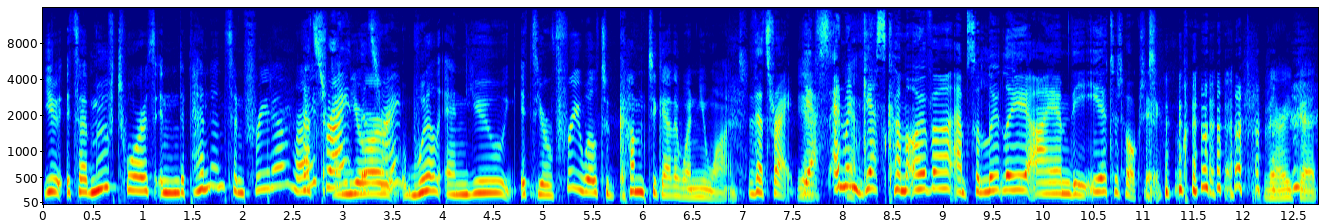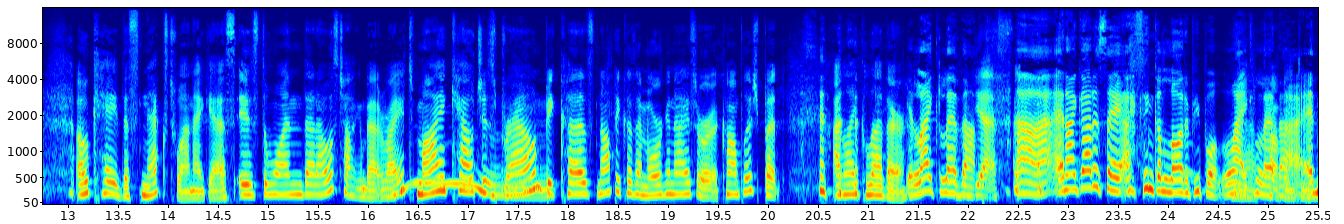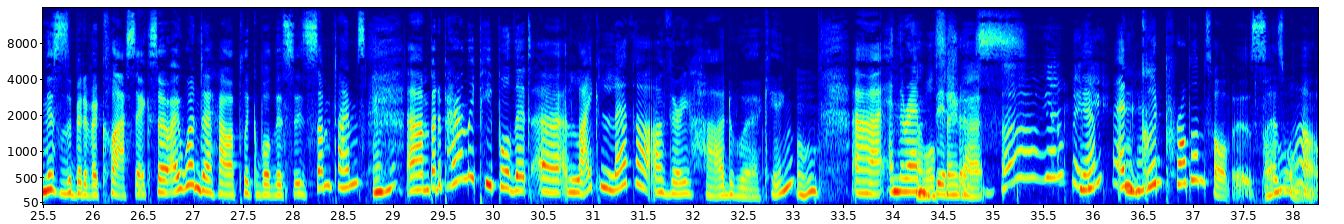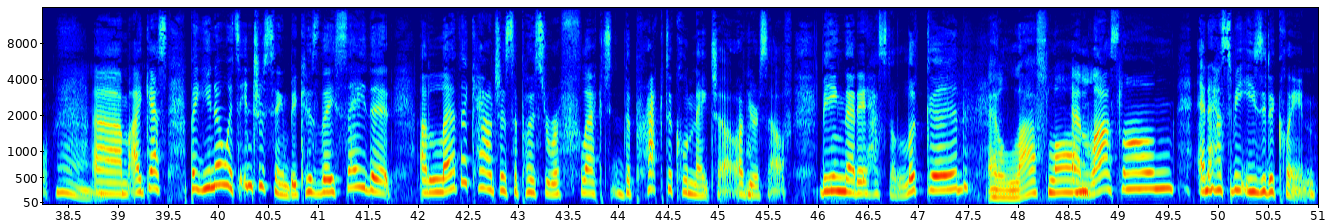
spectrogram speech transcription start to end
You, it's a move towards independence and freedom, right? That's right, And that's your right. will, and you, it's your free will to come together when you want. That's right. Yes. Yes, And when yes. guests come over, absolutely, I am the ear to talk to. Very good. Okay, this next one, I guess, is the one that I was talking about, right? My couch is Mm. brown because, not because I'm organized or accomplished, but I like leather. You like leather. Yes. Uh, and I got to say, I think a lot of people like Yeah, leather. And this is a bit of a classic. So I wonder how applicable this is sometimes. Mm-hmm. Um, but apparently, people that uh, like leather are very hardworking. Uh, and they're ambitious. Oh, yeah, maybe. Yeah, and good problem solvers as Oh, well. Um, I guess, but you know, it's interesting because they say that a leather couch is supposed to reflect the practical nature of yourself, being that it has to look good It'll last long. and last long, and it has to be easy to clean.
